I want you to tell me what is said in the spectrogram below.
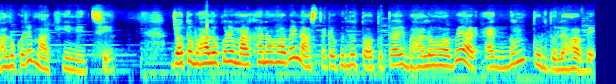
ভালো করে মাখিয়ে নিচ্ছি। যত ভালো করে মাখানো হবে নাস্তাটা কিন্তু ততটাই ভালো হবে আর একদম তুলতুলে হবে।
